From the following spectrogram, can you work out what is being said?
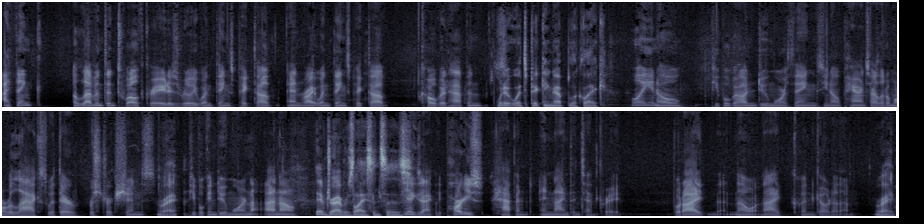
I think 11th and 12th grade is really when things picked up, and right when things picked up, COVID happened. What it, what's picking up look like? Well, you know, people go out and do more things. You know, parents are a little more relaxed with their restrictions. Right. People can do more. I know. They have driver's licenses. Yeah, exactly. Parties happened in ninth and tenth grade, but I no, I couldn't go to them. Right.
